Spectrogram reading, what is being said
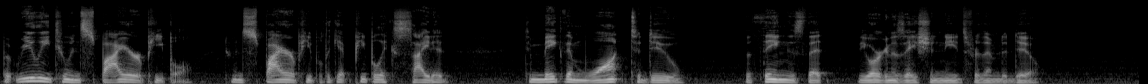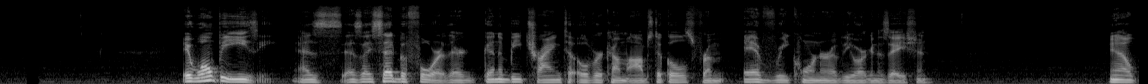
but really to inspire people, to inspire people, to get people excited, to make them want to do the things that the organization needs for them to do. It won't be easy. As as I said before, they're going to be trying to overcome obstacles from every corner of the organization. You know,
